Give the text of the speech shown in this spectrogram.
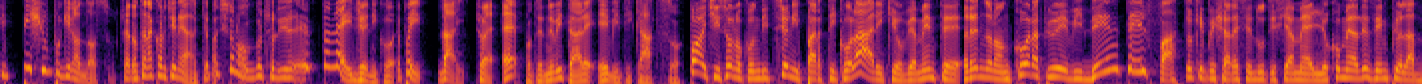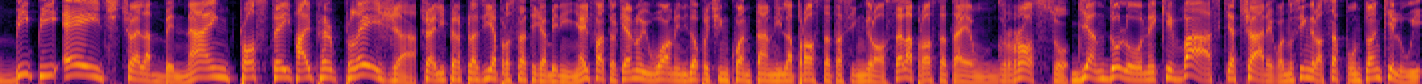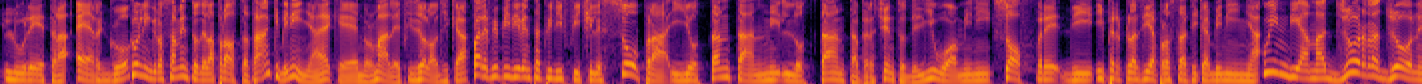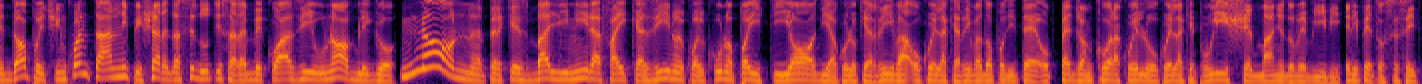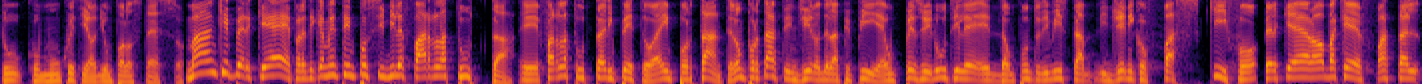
ti pisci un pochino addosso, cioè non te ne accorgi neanche, ma ci sono goccioli, eh, non è igienico. E poi dai, cioè, eh, potendo evitare, eviti cazzo. Poi ci sono condizioni particolari che ovviamente rendono ancora più evidente il fatto che pisciare seduti sia meglio, come ad esempio la BPH, cioè la Benign Prostate Hyperplasia, cioè l'iperplasia prostatica benigna. Il fatto che a noi uomini dopo i 50 anni la prostata si ingrossa, e la prostata è un grosso ghiandolone che va a schiacciare quando si ingrossa appunto anche lui l'uretra, ergo con l'ingrossamento della prostata, anche benigna, eh, che è normale, è fisiologica, fare pipì diventa più difficile. Sopra gli 80 anni, l'80% degli uomini soffre di iperplasia prostatica benigna. Quindi a maggior ragione, dopo i 50 anni, pisciare da seduti sarebbe quasi un obbligo. Non perché sbagli mira, fai casino e qualcuno poi ti odia quello che arriva o quella che arriva dopo di te, o peggio ancora quello o quella che pulisce il bagno dove vivi. E ripeto, se sei tu, comunque ti odi un po' lo stesso. Ma anche perché è praticamente impossibile farla tutta. E farla tutta, ripeto, è importante. Non portarti in giro della pipì è un peso inutile e da un punto di vista igienico fa schifo perché è roba che è fatta il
